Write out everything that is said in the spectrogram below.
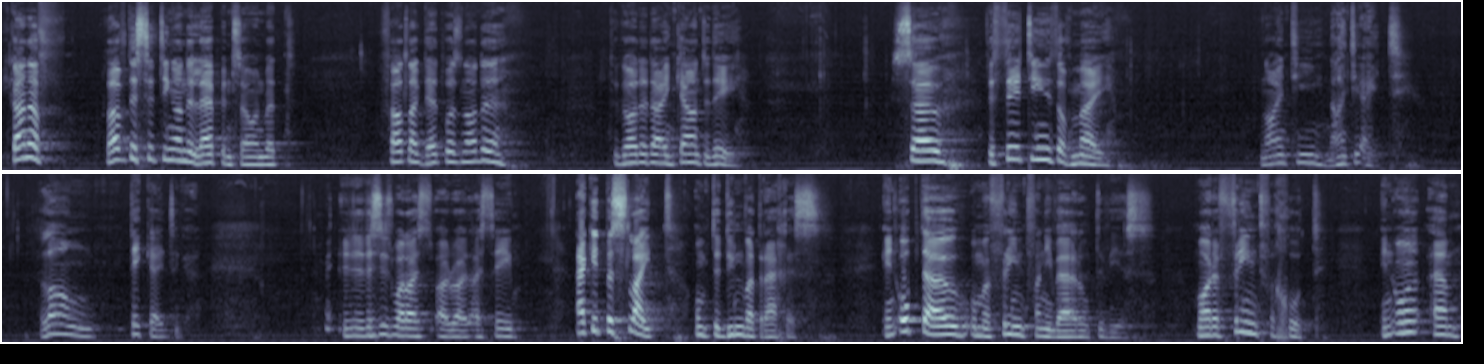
We kind of love the sitting on the lap and so on, but felt like that was not the the God that I encountered there. So, the 13th of May, 1998 long decades ago. This is what I, I wrote. I say ek het besluit om te doen wat reg is en op te hou om 'n vriend van die wêreld te wees, maar 'n vriend vir God. En ehm um,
